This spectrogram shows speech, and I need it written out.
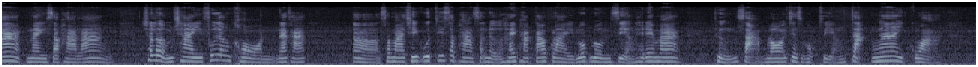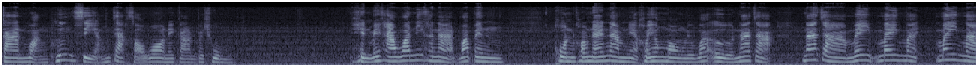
มากในสภาล่าง เฉลิมชัยเฟื่องคอนนะคะสมาชิกวุฒิสภาเสนอให้พรรคก้าวไกล รวบรวมเสียงให้ได้มากถึง 376 เสียงจะง่ายกว่า การหวังพึ่งเสียงจากสวในการประชุม เห็นไหมคะว่านี่ขนาดว่าเป็นคนเขาแนะนำเนี่ยเขายังมองเลยว่า เออน่าจะน่าจะไม่ไม่ไม่ไม่มา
